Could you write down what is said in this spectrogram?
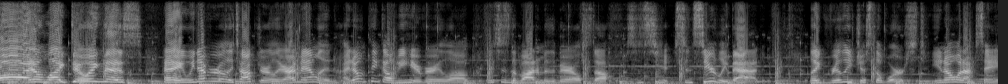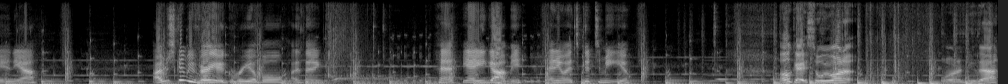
Oh, I don't like doing this! Hey, we never really talked earlier. I'm Alan. I don't think I'll be here very long. This is the bottom of the barrel stuff. Sin sincerely bad. Like, really just the worst. You know what I'm saying, yeah? I'm just gonna be very agreeable, I think. Heh, yeah, you got me. Anyway, it's good to meet you. Okay, so we wanna... Wanna do that.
